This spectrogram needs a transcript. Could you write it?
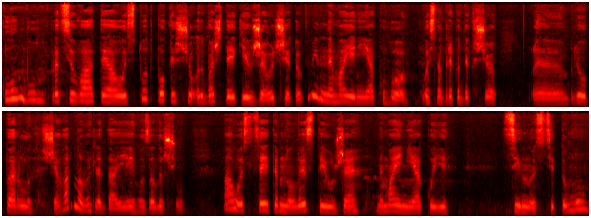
клумбу працювати. А ось тут поки що, от бачите, який вже очиток. Він не має ніякого. Ось, наприклад, якщо е, Blue Pearl ще гарно виглядає, я його залишу. А ось цей темнолистий вже не має ніякої цінності. Тому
